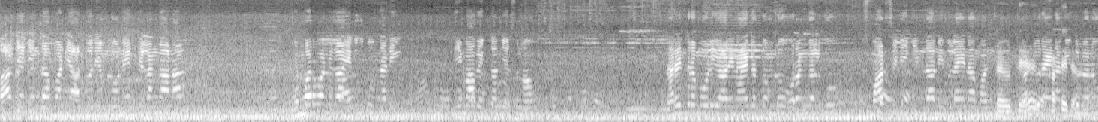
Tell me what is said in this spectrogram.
భారతీయ జనతా పార్టీ ఆధ్వర్యంలోనే తెలంగాణ నెంబర్ వన్గా ఎదుగుతుందని ధీమా వ్యక్తం చేస్తున్నాం నరేంద్ర మోడీ గారి నాయకత్వంలో వరంగల్కు స్మార్ట్ సిటీ కింద నిధులైన మంజూరైన నిధులను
